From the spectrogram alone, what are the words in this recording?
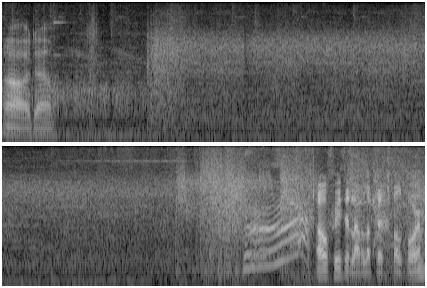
Ah, damn. Oh, freeze Frieza level up to full form.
